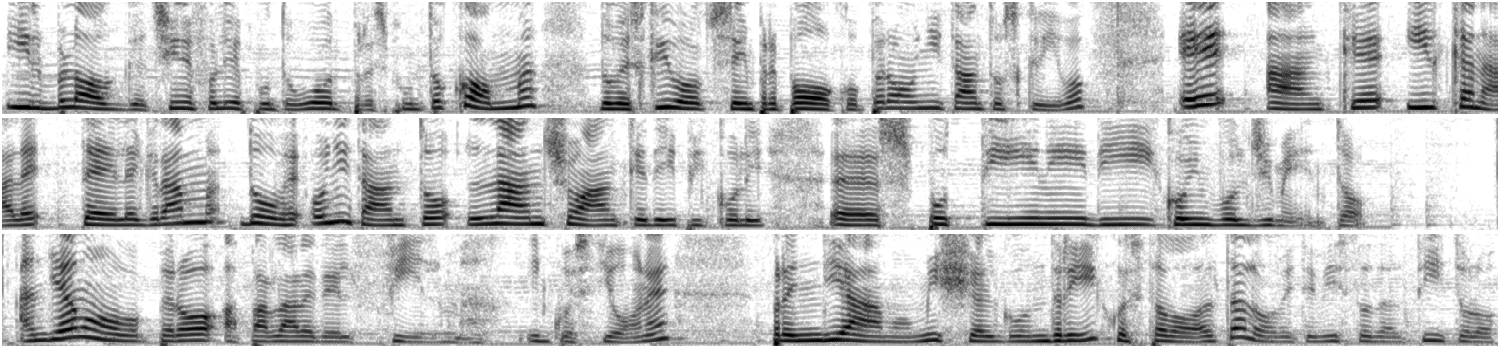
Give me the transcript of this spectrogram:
il blog cinefollie.wordpress.com dove scrivo sempre poco, però ogni tanto scrivo, e anche il canale Telegram dove ogni tanto lancio anche dei piccoli eh, spottini di coinvolgimento. Andiamo però a parlare del film in questione prendiamo Michel Gondry questa volta, lo avete visto dal titolo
